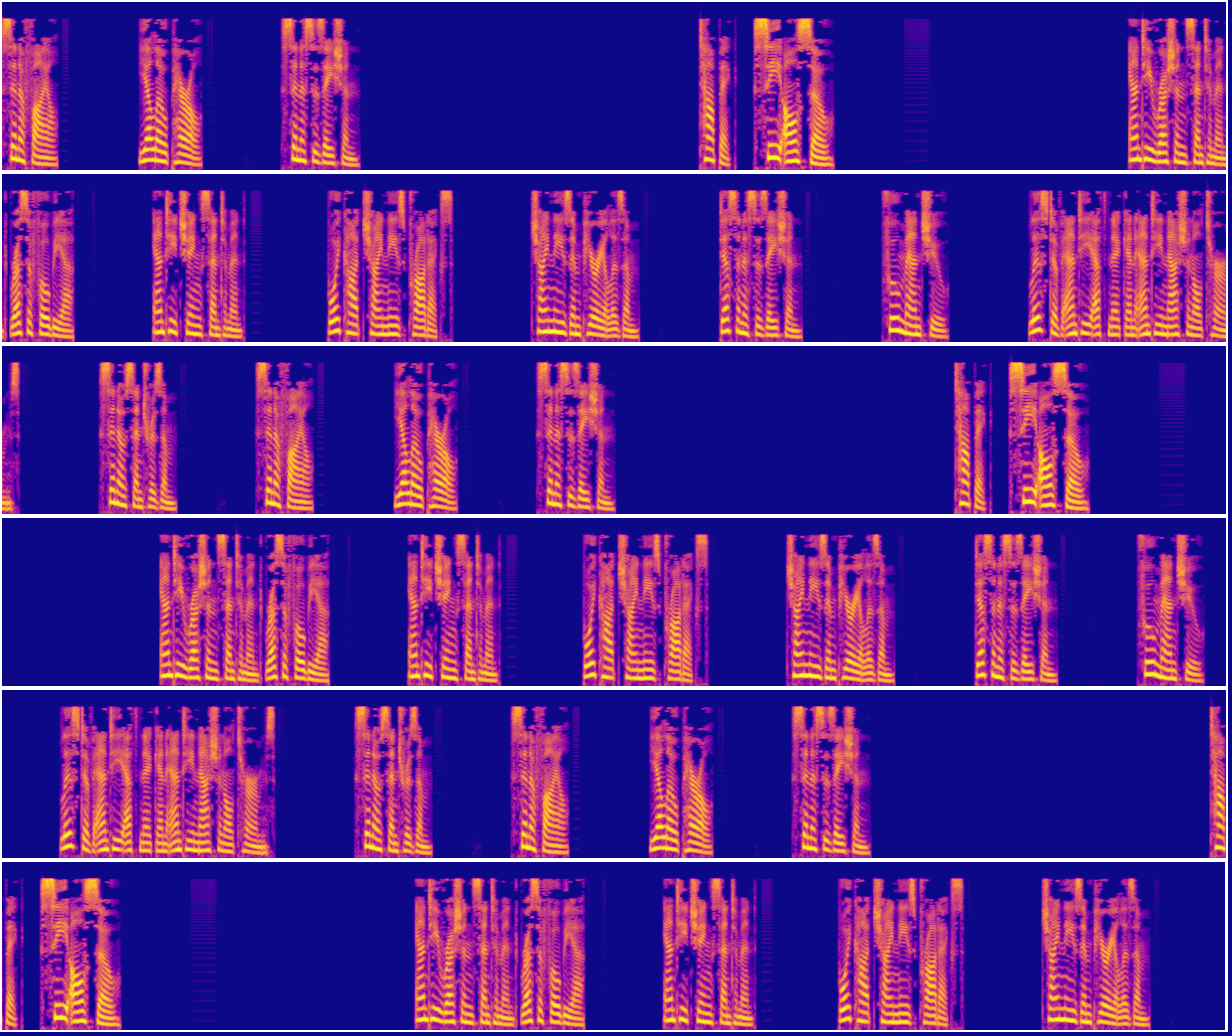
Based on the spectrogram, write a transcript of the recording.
Sinophile Yellow peril. Sinicization Topic. See also. Anti-Russian sentiment Russophobia. Anti-Qing sentiment. Boycott Chinese products. Chinese imperialism. Desinicization Fu Manchu. List of anti-ethnic and anti-national terms. Sinocentrism. Sinophile Yellow peril. Sinicization Topic. See also. Anti-Russian sentiment Russophobia. Anti-Qing sentiment. Boycott Chinese products. Chinese imperialism. Desinicization Fu Manchu. List of anti-ethnic and anti-national terms. Sinocentrism. Sinophile Yellow peril. Sinicization Topic. See also. Anti-Russian sentiment Russophobia. Anti-Qing sentiment. Boycott Chinese products. Chinese imperialism.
